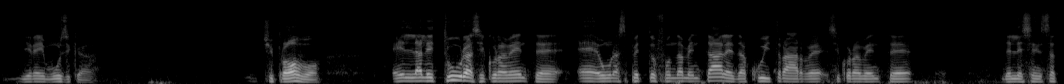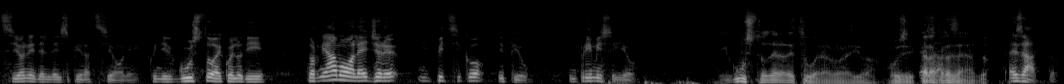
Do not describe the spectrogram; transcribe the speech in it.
direi, musica, ci provo, e la lettura sicuramente è un aspetto fondamentale da cui trarre sicuramente delle sensazioni e delle ispirazioni. Quindi il gusto è quello di torniamo a leggere un pizzico di più, in primis io. Il gusto della lettura, allora io, così, Esatto. parafrasando. Esatto.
